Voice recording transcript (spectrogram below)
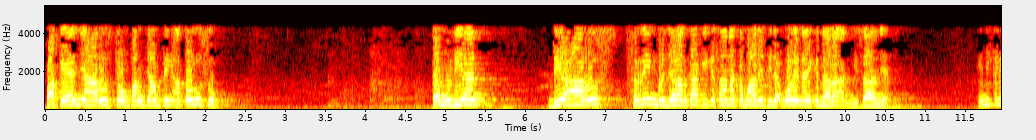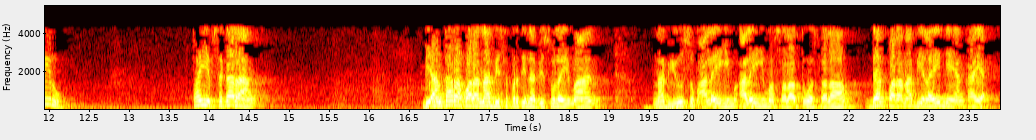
Pakaiannya harus compang-camping atau lusuh. Kemudian dia harus sering berjalan kaki ke sana kemari tidak boleh naik kendaraan misalnya. Ini keliru. Tayyib sekarang di antara para nabi seperti Nabi Sulaiman, Nabi Yusuf alaihi alaihi wassalatu wassalam dan para nabi lainnya yang kaya,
